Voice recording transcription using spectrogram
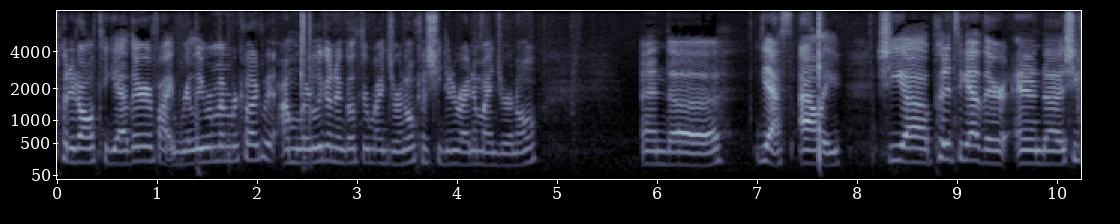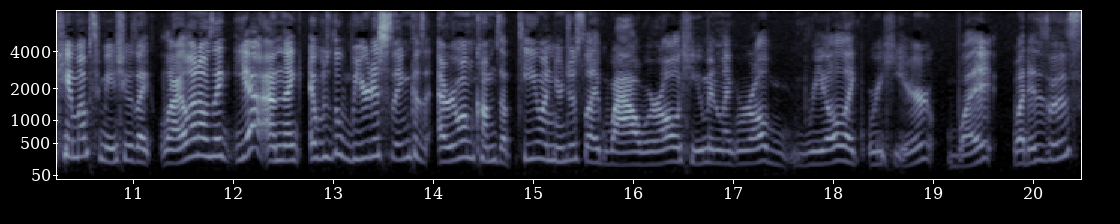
put it all together. If I really remember correctly, I'm literally gonna go through my journal because she did write in my journal, and uh, yes, Allie. She uh put it together and uh, she came up to me and she was like Lyla and I was like yeah and like it was the weirdest thing because everyone comes up to you and you're just like wow we're all human. Like we're all real. Like we're here. What? What is this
